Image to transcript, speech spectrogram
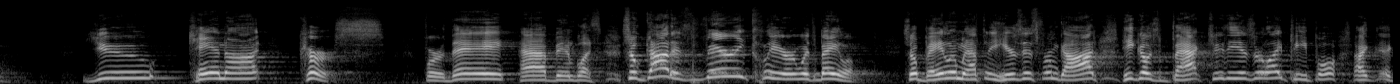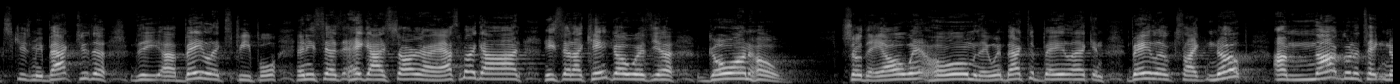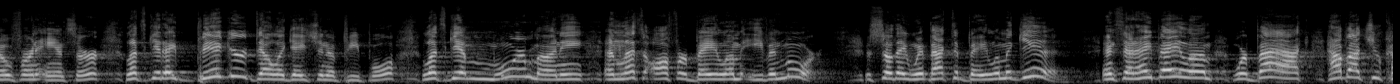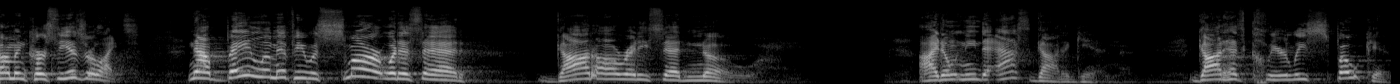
You cannot curse, for they have been blessed. So God is very clear with Balaam. So Balaam, after he hears this from God, he goes back to the Israelite people, uh, excuse me, back to the, the uh, Balak's people, and he says, Hey guys, sorry, I asked my God. He said, I can't go with you. Go on home. So they all went home and they went back to Balak, and Balak's like, Nope, I'm not going to take no for an answer. Let's get a bigger delegation of people. Let's get more money, and let's offer Balaam even more. So they went back to Balaam again and said, Hey, Balaam, we're back. How about you come and curse the Israelites? Now, Balaam, if he was smart, would have said, God already said no. I don't need to ask God again. God has clearly spoken.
